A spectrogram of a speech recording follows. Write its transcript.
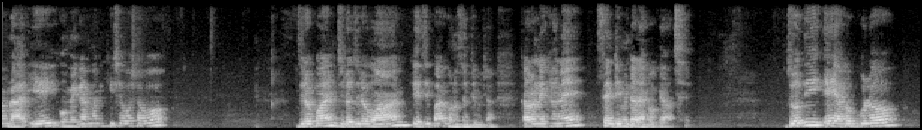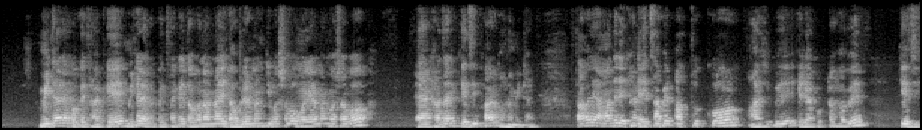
আমরা এই ওমেগার মান কিসে বসাবো? Zero point zero zero one KG per ঘন সেন্টিমিটার কারণ এখানে সেন্টিমিটার এককে আছে। যদি এই এককগুলো মিটার এককে থাকে, মিটার এককে থাকে, তখন আমরা এই ডব্লিউ এর মান কি বসাবো? ওমেগার মান বসাবো এক হাজার কেজি পার ঘনমিটার। তাহলে আমাদের এখানে চাপের পার্থক্য আসবে, এর এককটা হবে কেজি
